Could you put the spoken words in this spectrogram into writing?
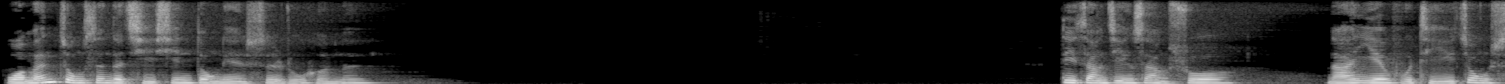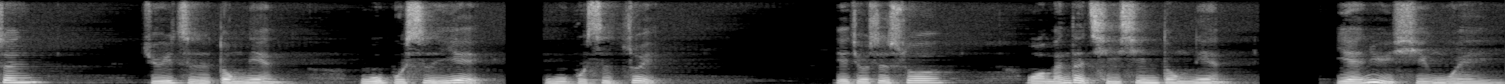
我们众生的起心动念是如何呢？地藏经上说：“南阎浮提众生举止动念，无不是业，无不是罪。”也就是说，我们的起心动念、言语行为、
